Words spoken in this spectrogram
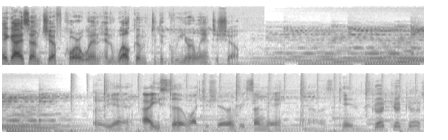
Hey guys, I'm Jeff Corwin, and welcome to the Greener Atlanta Show. Oh yeah, I used to watch your show every Sunday when I was a kid. Good, good, good.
